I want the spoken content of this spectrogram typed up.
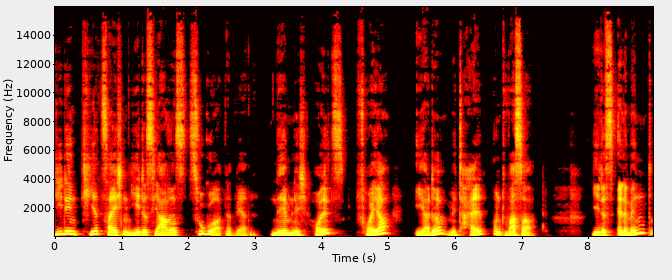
die den Tierzeichen jedes Jahres zugeordnet werden, nämlich Holz, Feuer, Erde, Metall und Wasser. Jedes Element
